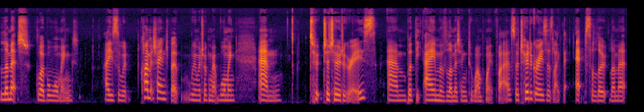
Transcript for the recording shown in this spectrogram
limit global warming. I use the word climate change, but when we're talking about warming, um, to, to two degrees, um, with the aim of limiting to 1.5. So two degrees is like the absolute limit.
